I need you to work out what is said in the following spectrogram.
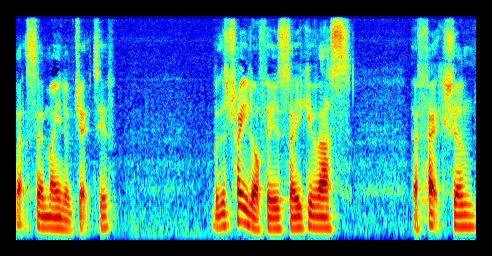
That's their main objective. But the trade off is they give us affection,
